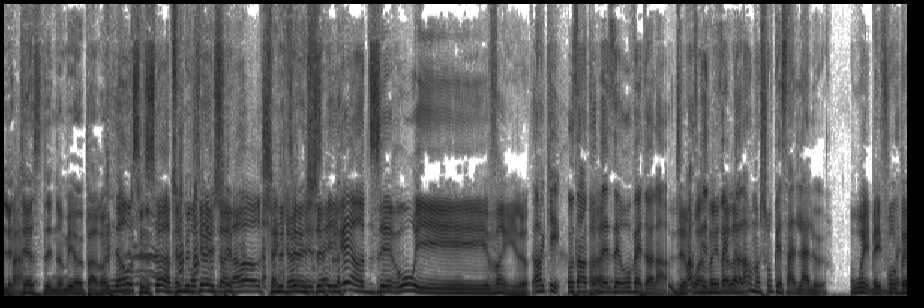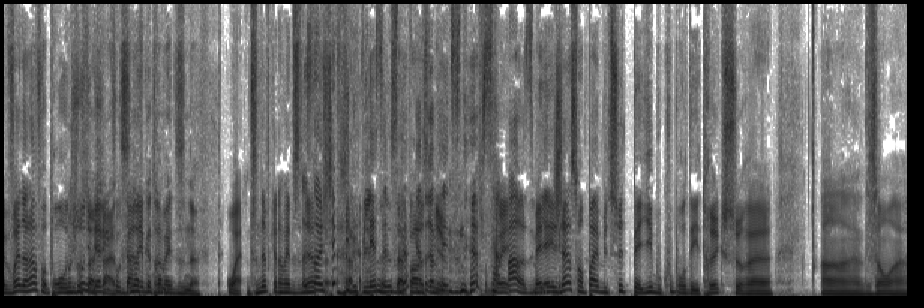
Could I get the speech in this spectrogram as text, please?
le Ben. test des nommés un par un. non, c'est ça. Tu nous dis un chiffre. Tu nous dis un mais chiffre, Ça là. irait entre 0 et 20 là. OK, aux alentours Hein? de 0, 20 dollars. Je Zéro pense à que 20 20 dollars, moi je trouve que ça a de l'allure. Oui, ben il faut Ouais. ben 20 dollars faut pour au Moi, je niveau numérique, cher. faut que ça aille beaucoup. 19,99. Ouais, 19,99. C'est un chiffre qui nous plaît, c'est Ça passe 19,99, ça Oui. passe Mais bien. les gens sont pas habitués de payer beaucoup pour des trucs sur euh, en disons euh,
